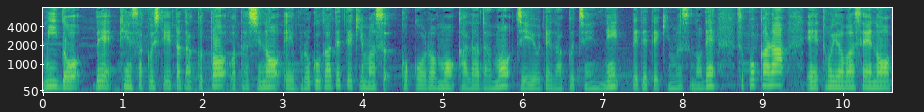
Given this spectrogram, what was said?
みどで検索していただくと私の、え、ブログが出てきます。心も体も自由で楽ちんにで出てきますので、そこから、え、問い合わせの、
